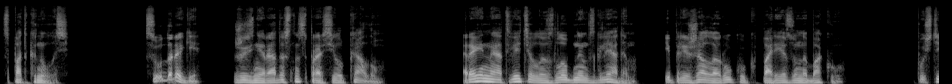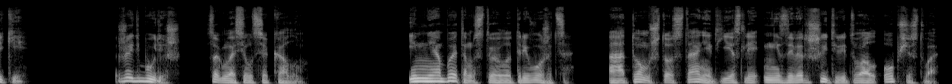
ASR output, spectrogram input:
споткнулась. «Судороги?» — жизнерадостно спросил Калум. Рейна ответила злобным взглядом и прижала руку к порезу на боку. «Пустяки». «Жить будешь», — согласился Калум. Им не об этом стоило тревожиться, а о том, что станет, если не завершить ритуал общества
